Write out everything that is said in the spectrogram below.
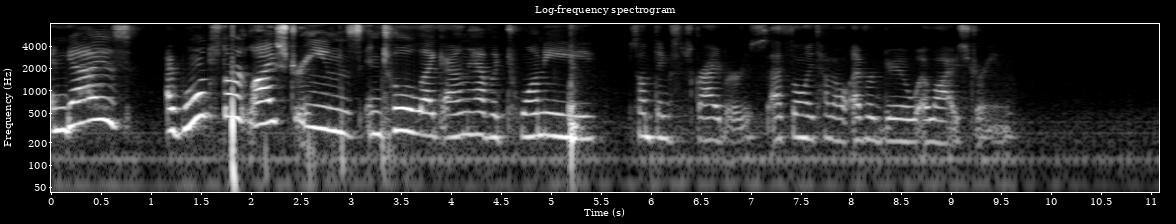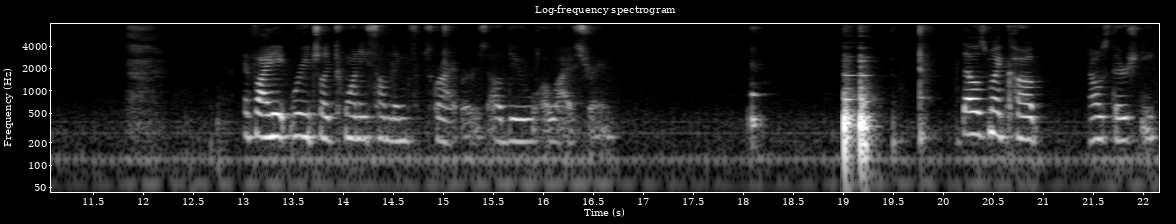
And guys, I won't start live streams until like I only have like 20 something subscribers. That's the only time I'll ever do a live stream. If I reach like 20 something subscribers, I'll do a live stream. That was my cup. I was thirsty.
